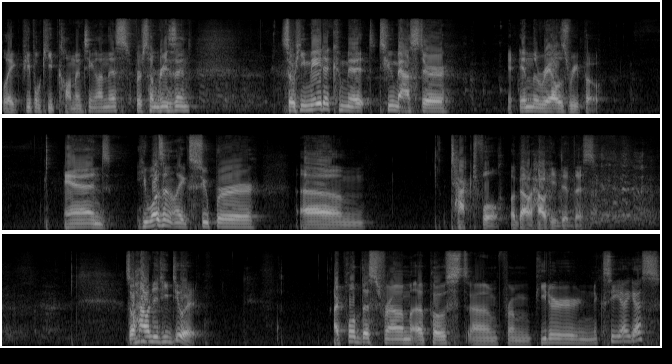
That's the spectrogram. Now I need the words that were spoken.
Like people keep commenting on this for some reason. So he made a commit to master in the Rails repo. And he wasn't like super um, tactful about how he did this. so how did he do it? I pulled this from a post um, from Peter Nixey, I guess.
